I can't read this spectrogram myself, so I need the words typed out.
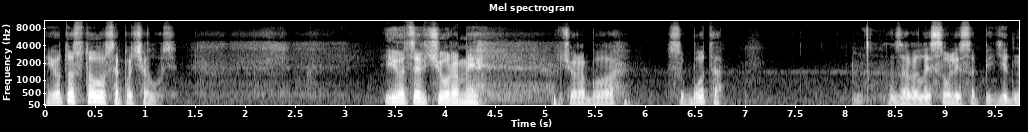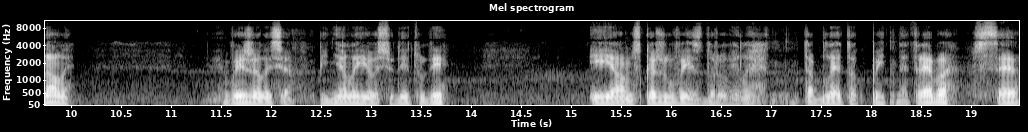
І ото з того все почалося. І оце вчора ми, вчора була субота, завели Соліса, під'єднали, вижилися, підняли його сюди-туди. І я вам скажу, виздоровіли. Таблеток пити не треба, все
